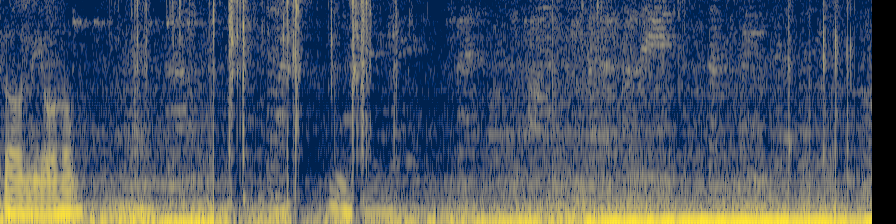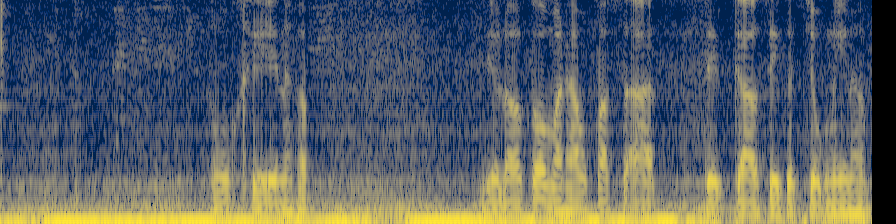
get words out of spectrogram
ข้าวเหนียวครับอืมโอเคนะครับ เดี๋ยวเรา ก็มาทำความสะอาดเศษกาวเศษกระจกนี้นะครับ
